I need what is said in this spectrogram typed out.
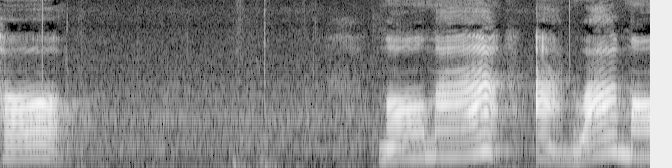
พอมอม้า อ่านว่ามอ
